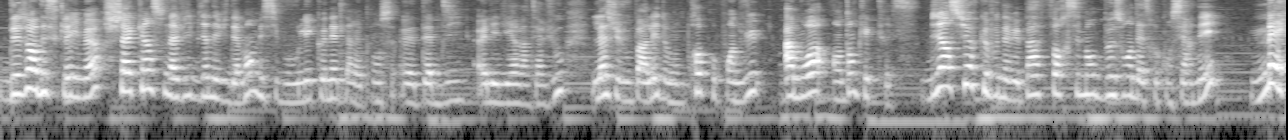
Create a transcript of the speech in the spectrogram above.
Déjà en disclaimer, chacun son avis bien évidemment, mais si vous voulez connaître la réponse euh, d'Abdi, allez lire l'interview. Là, je vais vous parler de mon propre point de vue à moi en tant que lectrice. Bien sûr que vous n'avez pas forcément besoin d'être concerné, mais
